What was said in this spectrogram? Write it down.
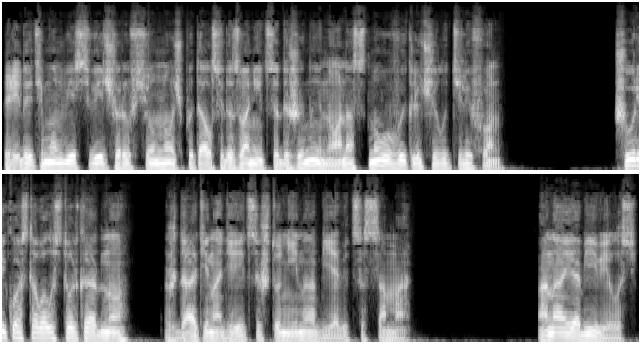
Перед этим он весь вечер и всю ночь пытался дозвониться до жены, но она снова выключила телефон. Шурику оставалось только одно — ждать и надеяться, что Нина объявится сама. Она и объявилась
